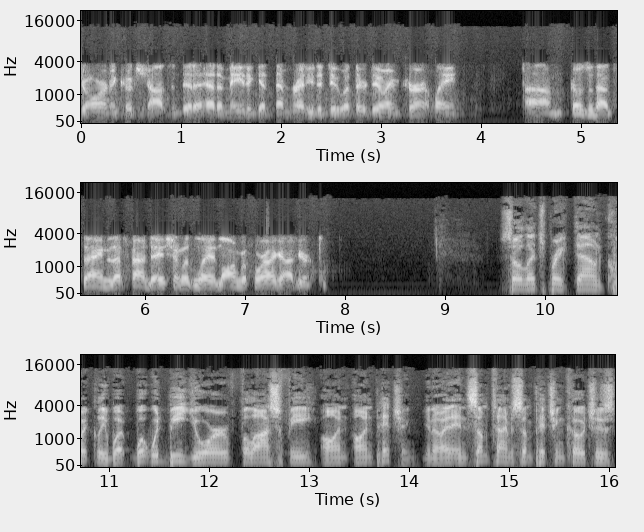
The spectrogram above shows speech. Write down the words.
Jorn and Coach Johnson did ahead of me to get them ready to do what they're doing currently. Um, goes without saying that that foundation was laid long before I got here. So let's break down quickly what, what would be your philosophy on, on pitching. You know, and, and sometimes some pitching coaches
